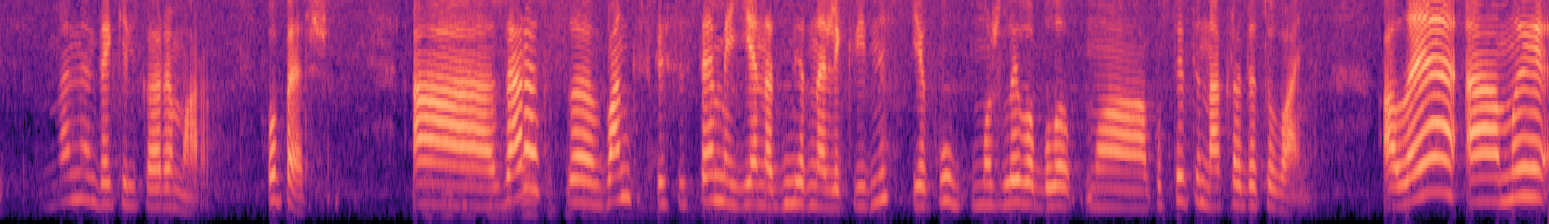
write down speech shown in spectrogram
Дивіться, в мене декілька ремарок. По-перше, а, зараз е, в банківській системі є надмірна ліквідність, яку можливо було пустити на кредитування. Але ми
